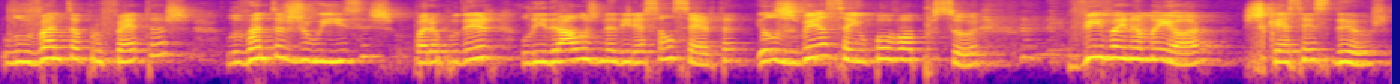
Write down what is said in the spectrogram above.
levanta profetas, levanta juízes para poder liderá-los na direção certa. Eles vencem o povo opressor, vivem na maior, esquecem-se de Deus,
